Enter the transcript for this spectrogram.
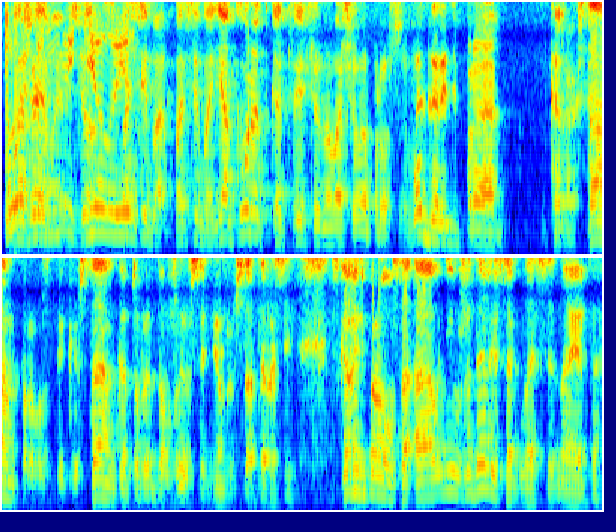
то, Уважаемые, все, делаем... спасибо, спасибо. Я коротко отвечу на ваши вопросы. Вы говорите про Казахстан, про Узбекистан, которые должны в Соединенные Штаты России. Скажите, пожалуйста, а они уже дали согласие на это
